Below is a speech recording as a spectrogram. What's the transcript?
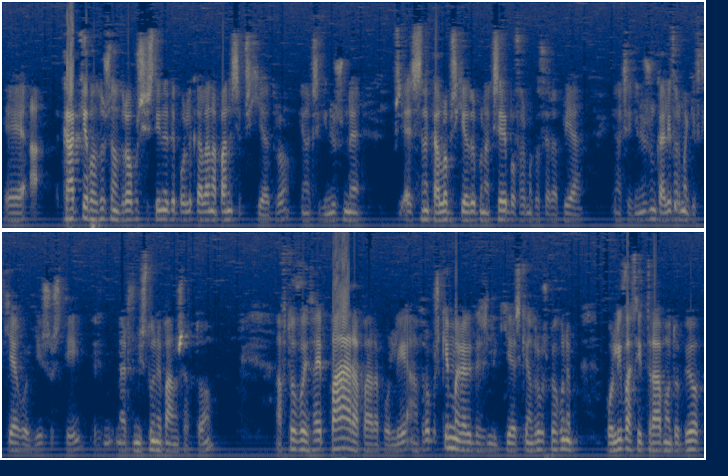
Ε, κάποιοι από αυτούς τους ανθρώπους συστήνεται πολύ καλά να πάνε σε ψυχίατρο για να ξεκινήσουν σε ένα καλό ψυχίατρο που να ξέρει από φαρμακοθεραπεία για να ξεκινήσουν καλή φαρμακευτική αγωγή, σωστή, να ρυθμιστούν πάνω σε αυτό. Αυτό βοηθάει πάρα πάρα πολύ ανθρώπους και με μεγαλύτερες ηλικίες και ανθρώπους που έχουν πολύ βαθύ τραύμα το οποίο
